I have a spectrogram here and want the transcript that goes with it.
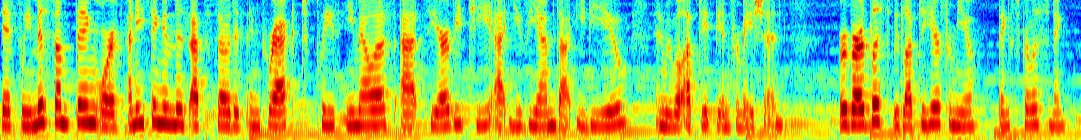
If we missed something or if anything in this episode is incorrect, please email us at crvt at uvm.edu and we will update the information. Regardless, we'd love to hear from you. Thanks for listening.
